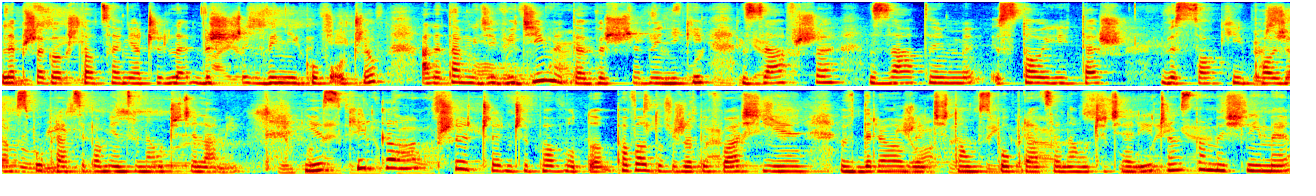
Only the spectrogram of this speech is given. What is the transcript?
lepszego kształcenia czy wyższych wyników uczniów, ale tam, gdzie widzimy te wyższe wyniki, zawsze za tym stoi też wysoki poziom współpracy pomiędzy nauczycielami. Jest kilka przyczyn czy powodów, żeby właśnie wdrożyć tą współpracę nauczycieli. Często myślimy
